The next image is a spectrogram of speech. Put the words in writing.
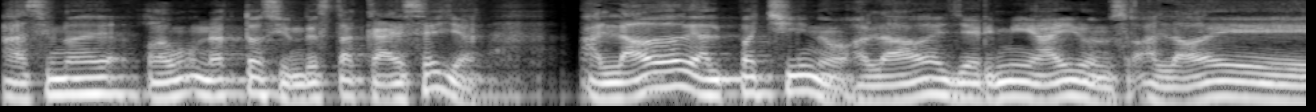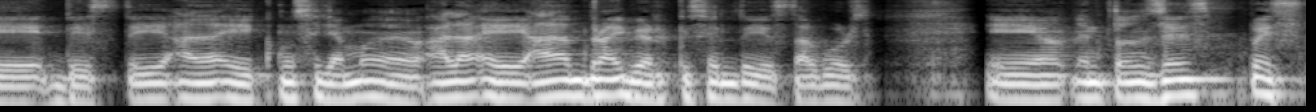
hace una, una actuación destacada es ella al lado de Al Pacino, al lado de Jeremy Irons, al lado de, de este, eh, ¿cómo se llama? Eh, Adam Driver, que es el de Star Wars. Eh, entonces, pues,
